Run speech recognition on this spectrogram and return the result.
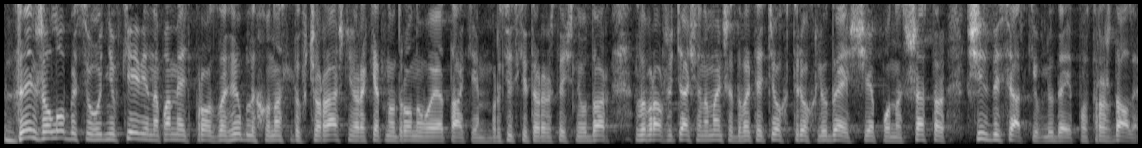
День жалоби сьогодні в Києві на пам'ять про загиблих унаслідок вчорашньої ракетно-дронової атаки. Російський терористичний удар забрав життя щонайменше 23 людей. Ще понад шестеро шість десятків людей постраждали.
